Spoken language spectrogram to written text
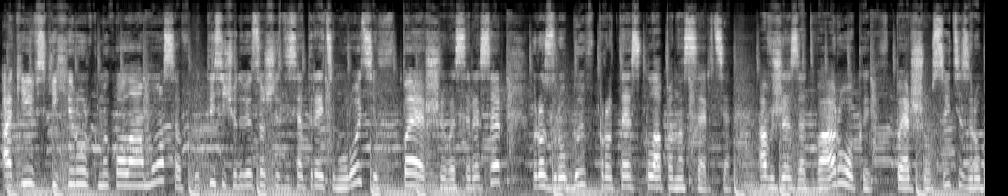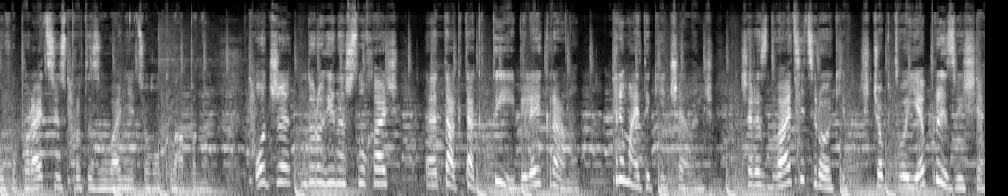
А київський хірург Микола Амосов у 1963 році вперше в СРСР розробив протез клапана серця. А вже за два роки вперше у світі зробив операцію з протезування цього клапану. Отже, дорогий наш слухач, е, так, так, ти біля екрану. Тримай такий челендж через 20 років, щоб твоє прізвище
